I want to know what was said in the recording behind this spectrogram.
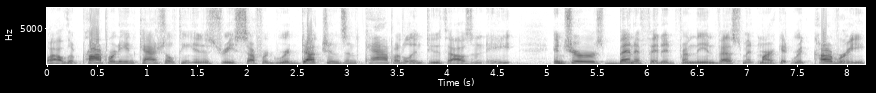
While the property and casualty industry suffered reductions in capital in 2008, insurers benefited from the investment market recovery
